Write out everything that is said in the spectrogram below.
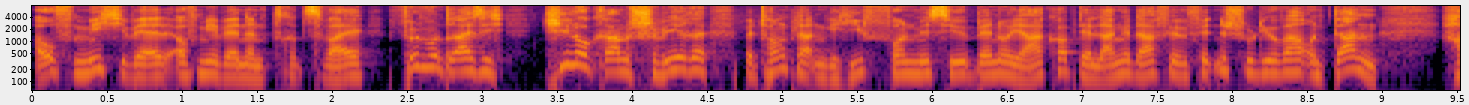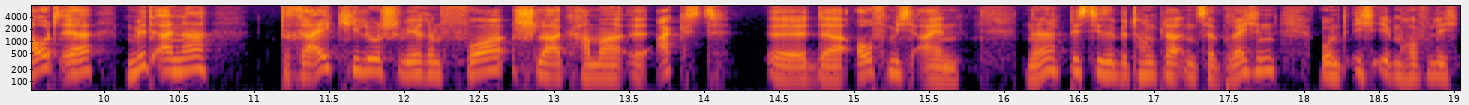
Auf mich, wer, auf mir werden dann zwei 35 Kilogramm schwere Betonplatten gehievt von Monsieur Benno Jakob, der lange dafür im Fitnessstudio war. Und dann haut er mit einer drei Kilo schweren Vorschlaghammer äh, Axt äh, da auf mich ein, ne? bis diese Betonplatten zerbrechen und ich eben hoffentlich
